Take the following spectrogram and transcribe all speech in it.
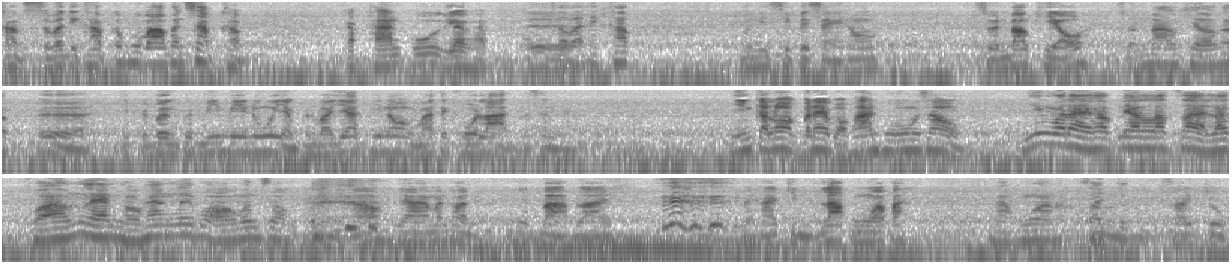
ครับ สวัสดีครับก็ผู้บ่าวพันแซบครับ กับพานผู้อีกแล้วครับเออสวัสดีครับวันนี้สิไปใส่เฮาสวนบ่าวเขียว สวนบาวเขียวครับ เออที่ไปเบิ่งเพิ่นมีเมนูอย่างเพิ่นว่าญาติพี่น้องมาแต่โคราชว่าซั่นไงยิงกระลอกบ่ได้บ่พานผู้มื้อเช้ายิ่งมาได้ครับเรียนรัดซ้ายรัดขวามันแลนเขาห้างเลยบเอกมันซ่อมเออเอายามันทอนเฮ็ดบาปหลายไปหากินลาบงัวปะ หนักหัวนะใส่ตึกอืมซอยจุก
